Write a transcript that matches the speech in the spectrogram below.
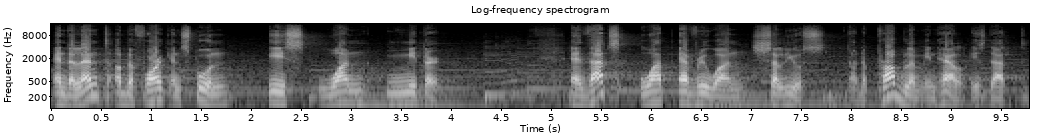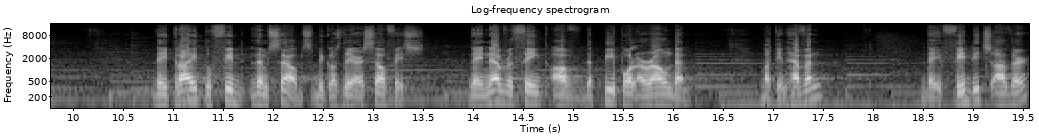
And the length of the fork and spoon is one meter. And that's what everyone shall use. Now, the problem in hell is that they try to feed themselves because they are selfish. They never think of the people around them. But in heaven, they feed each other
